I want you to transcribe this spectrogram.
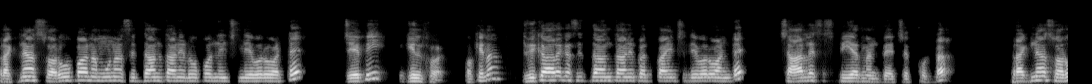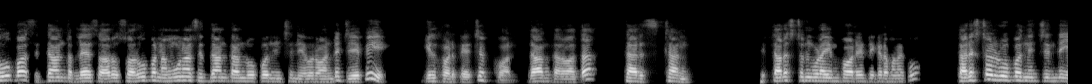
ప్రజ్ఞా స్వరూప నమూనా సిద్ధాంతాన్ని రూపొందించింది ఎవరు అంటే జేపీ గిల్ఫర్డ్. ఓకేనా? ద్వికారక సిద్ధాంతాన్ని ప్రతిపాదించింది ఎవరు అంటే చార్లెస్ స్పియర్మన్ పేరు చెప్పుకుంటా. ప్రజ్ఞా స్వరూప సిద్ధాంతం లేదా స్వరూప నమూనా సిద్ధాంతాన్ని రూపొందించింది ఎవరు అంటే జేపీ గిల్ఫర్డ్ పేరు చెప్పుకోవాలి. దాని తర్వాత థర్స్టన్ థర్స్టన్ కూడా ఇంపార్టెంట్ ఇక్కడ మనకు కరిస్టల్ రూపొందించింది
